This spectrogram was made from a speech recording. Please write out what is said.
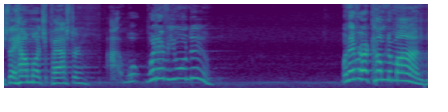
You say, How much, Pastor? I, whatever you want to do. Whenever I come to mind,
